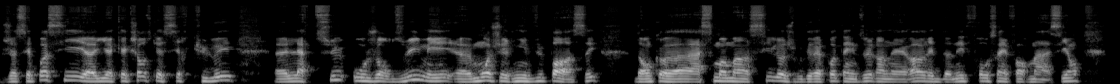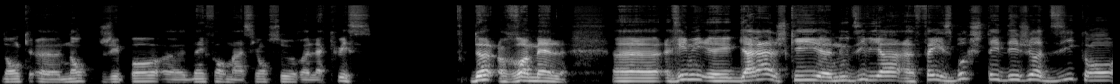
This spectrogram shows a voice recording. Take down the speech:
Je ne sais pas s'il y a quelque chose qui a circulé là-dessus aujourd'hui, mais moi, je n'ai rien vu passer. Donc, euh, à ce moment-ci, je ne voudrais pas t'induire en erreur et te donner de fausses informations. Donc, euh, non, je n'ai pas euh, d'informations sur la cuisse de Rommel. Rémi Garage qui nous dit via Facebook, je t'ai déjà dit qu'on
